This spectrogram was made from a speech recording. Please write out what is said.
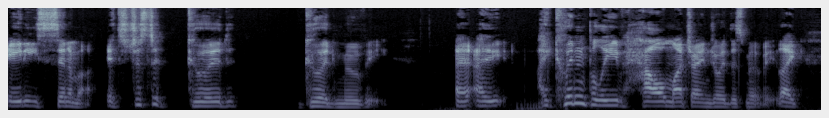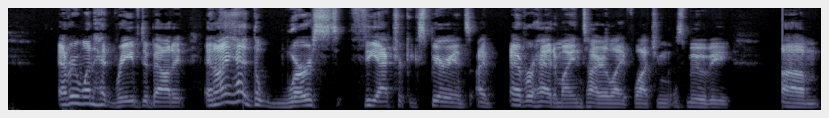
80s cinema. It's just a good, good movie. I, I I couldn't believe how much I enjoyed this movie. Like everyone had raved about it, and I had the worst theatric experience I've ever had in my entire life watching this movie. Um,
